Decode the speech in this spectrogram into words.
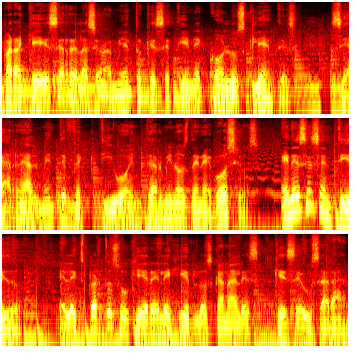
para que ese relacionamiento que se tiene con los clientes sea realmente efectivo en términos de negocios. En ese sentido, el experto sugiere elegir los canales que se usarán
